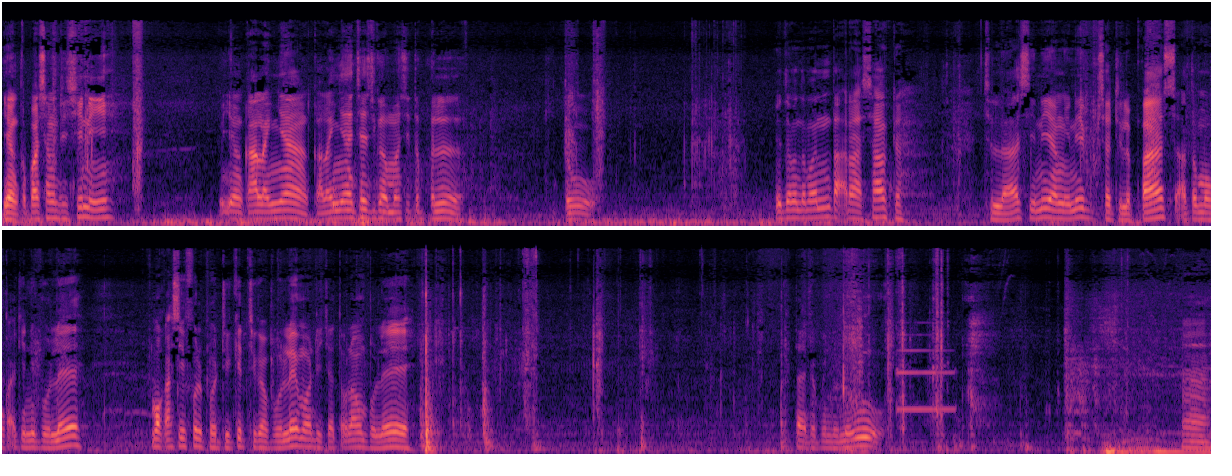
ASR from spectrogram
yang kepasang di sini yang kalengnya. Kalengnya aja juga masih tebel gitu ya teman-teman tak rasa udah jelas ini yang ini bisa dilepas atau mau kayak gini boleh. Mau kasih full body kit juga boleh mau dicat ulang boleh. Kita hidupin dulu. Nah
